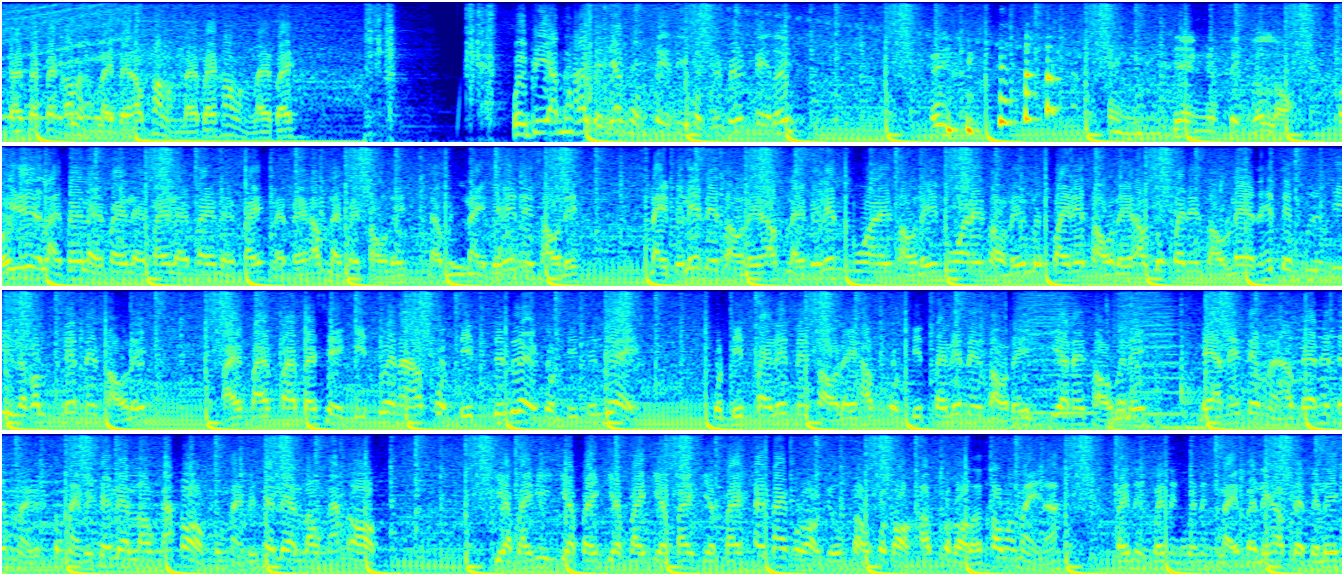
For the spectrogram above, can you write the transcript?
ไหลไปข้างหลังไหลไปข้างหลังไหลไปข้างหลังไหลไปเฮ้ยพี่อันท้ายเตะเนี่ยผมเตะดิผมไม่เตะเลย ข่งแย่งกันเสร็จแล้วหรอโอเคไหลไปไหลไปไหลไปไหลไปไหลไปไหลไปครับไหลไปเสาเลยไหลไปเล่นในเสาเลยไหลไปเล่นในเสาเลยครับไหลไปเล่นนัวในเสาเลยนัวในเสาเลยลงไปในเสาเลยครับลงไปในเสาแลนให้เต็มพื้นที่แล้วก็เล่นในเสาเลยไปไปไปไปเสกดิสด้วยนะครับกดดิสเรื่อยๆกดดิสเรื่อยๆกดดิสไปเล่นในเสาเลยครับกดดิสไปเล่นในเสาเลยเคลียร์ในเสาไปเลยแลนให้เต็มหน่อยครับแลนให้เต็มหน่อยตรงไหนไม่ใช่แลนเรางัดออกตรงไหนไม่ใช่แลนเรางัดออกเคลียร์ไปพี่เคลียร์ไปเคลียร์ไปเคลียร์ไปเคลียร์ไปให้ใต้กรอบโยงเสากรอบครับกรอบแล้วเข้ามาใหม่นะไปหนึ่งไปหนึ่งไปหนึ่งไหลไปเลยครับไหลไปเลย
